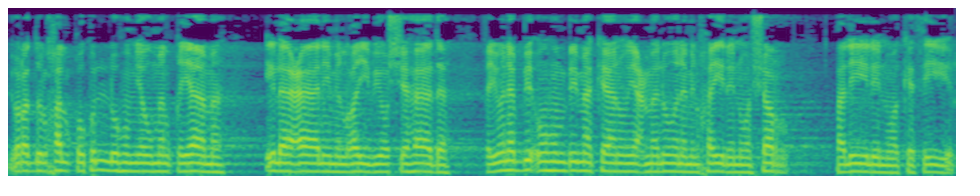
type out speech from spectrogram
يرد الخلق كلهم يوم القيامة إلى عالم الغيب والشهادة فينبئهم بما كانوا يعملون من خير وشر قليل وكثير.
